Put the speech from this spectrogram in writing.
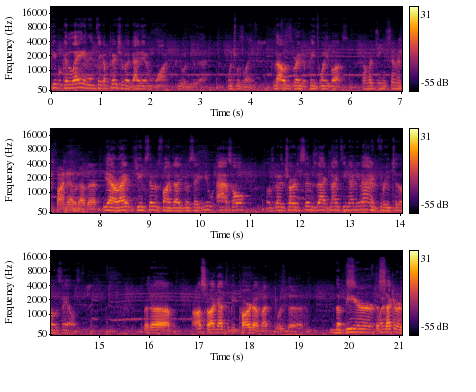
people can lay in it and take a picture, but the guy didn't want people to do that, which was lame. Because I was ready to pay 20 bucks. Don't let Gene Simmons find out about that. Yeah, right? Gene Simmons finds out. He's going to say, You asshole. I was going to charge Simsack 19.99 for each of those sales. But uh, also, I got to be part of. I think it was the The beer. the what- second or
